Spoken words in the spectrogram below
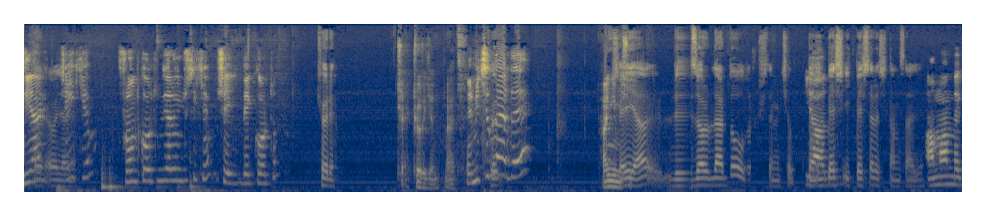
Diğer Öyle, öyle. şey kim? Front court'un diğer oyuncusu kim? Şey back court'un. Curry. Curry canım evet. E Mitchell Evet. nerede? Hangi Şey şey ya rezervlerde olur işte Mitchell. Ya- Yani ilk, beş, ilk beşler açıklandı sadece. Aman be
